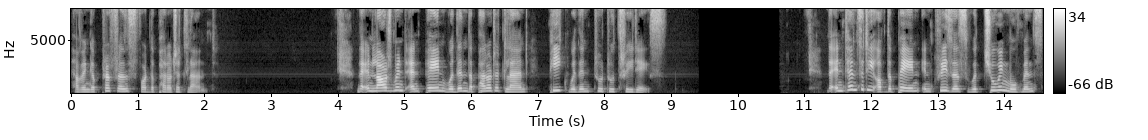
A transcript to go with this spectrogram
having a preference for the parotid gland. The enlargement and pain within the parotid gland peak within 2 to 3 days. The intensity of the pain increases with chewing movements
